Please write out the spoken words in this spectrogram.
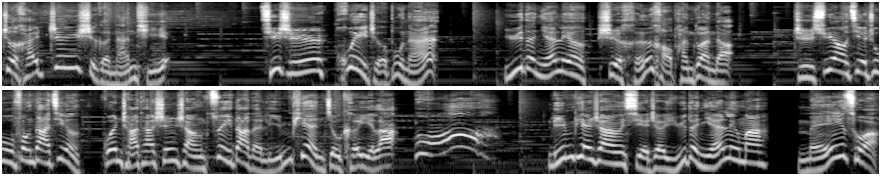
这还真是个难题。其实会者不难，鱼的年龄是很好判断的。只需要借助放大镜观察它身上最大的鳞片就可以了。哦，鳞片上写着鱼的年龄吗？没错，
